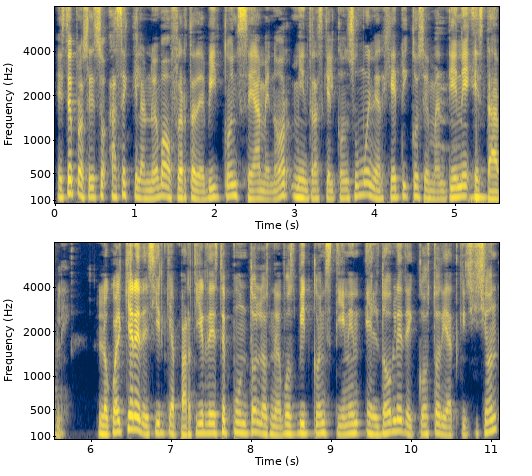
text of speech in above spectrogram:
Este proceso hace que la nueva oferta de Bitcoin sea menor mientras que el consumo energético se mantiene estable, lo cual quiere decir que a partir de este punto los nuevos Bitcoins tienen el doble de costo de adquisición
